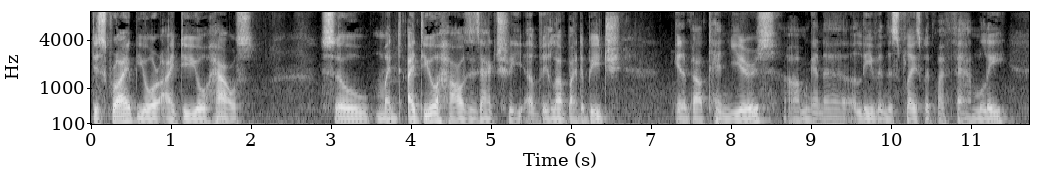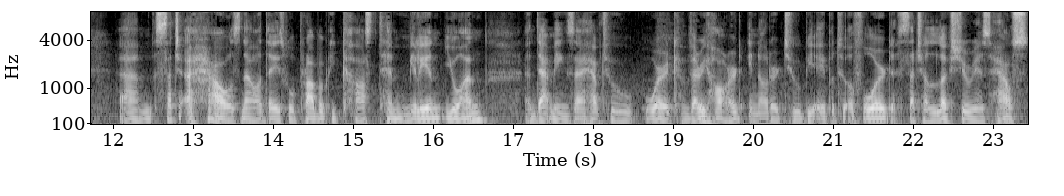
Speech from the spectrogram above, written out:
Describe your ideal house. So, my ideal house is actually a villa by the beach. In about 10 years, I'm gonna live in this place with my family. Um, such a house nowadays will probably cost 10 million yuan, and that means I have to work very hard in order to be able to afford such a luxurious house.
